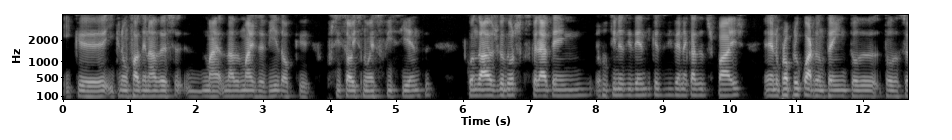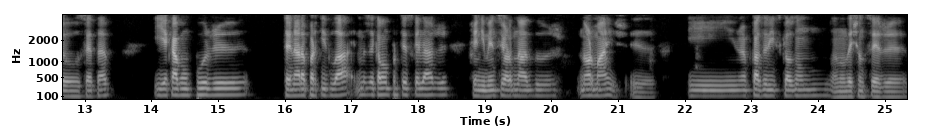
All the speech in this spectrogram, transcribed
e que, e que não fazem nada, nada mais da vida ou que por si só isso não é suficiente. Quando há jogadores que se calhar têm rotinas idênticas de viver na casa dos pais, é no próprio quarto onde têm todo, todo o seu setup e acabam por uh, treinar a partir de lá, mas acabam por ter se calhar rendimentos e ordenados normais. Uh, e não é por causa disso que eles não, não deixam de ser eh,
